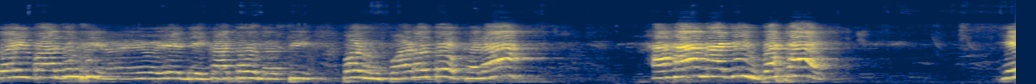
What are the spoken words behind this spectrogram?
કઈ બાજુથી આવ્યો એ દેખાતો નથી. પણ ઉપાડો તો ખરા. હા હા, માજી, ઊભા થાય હે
